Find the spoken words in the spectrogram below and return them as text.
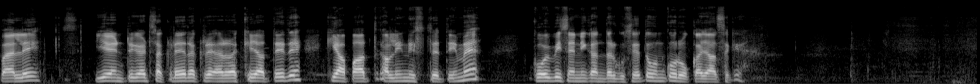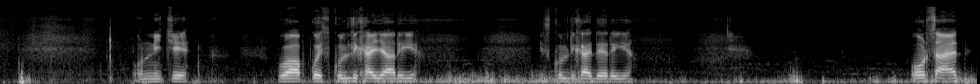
पहले ये एंट्री गेट सकड़े रख, रखे जाते थे कि आपातकालीन स्थिति में कोई भी सैनिक अंदर घुसे तो उनको रोका जा सके। और नीचे वो आपको स्कूल दिखाई जा रही है। स्कूल दिखाई दे रही है। और शायद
